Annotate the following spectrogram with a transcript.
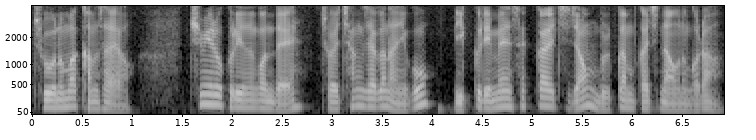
좋은 음악 감사해요. 취미로 그리는 건데 저의 창작은 아니고 밑그림의 색깔 지정, 물감까지 나오는 거라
